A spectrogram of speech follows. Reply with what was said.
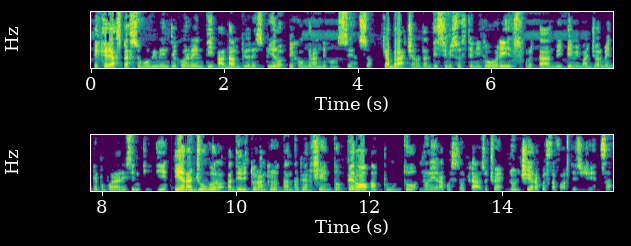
e crea spesso movimenti e correnti ad ampio respiro e con grande consenso, che abbracciano tantissimi sostenitori, sfruttando i temi maggiormente popolari sentiti, e raggiungono addirittura anche l'80%, però appunto non era questo il caso, cioè non c'era questa forte esigenza.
